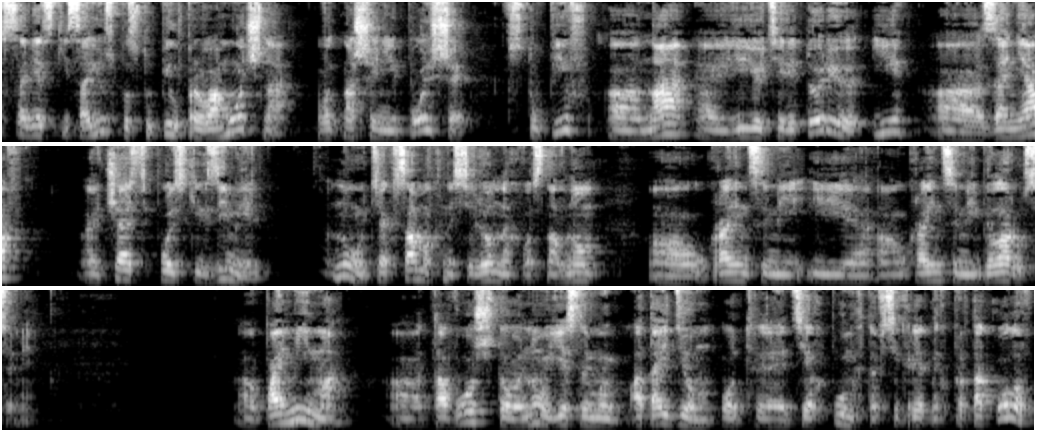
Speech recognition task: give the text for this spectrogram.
Советский Союз поступил правомочно в отношении Польши, вступив на ее территорию и заняв часть польских земель, ну, тех самых населенных в основном украинцами и, украинцами и белорусами. Помимо того, что, ну, если мы отойдем от э, тех пунктов секретных протоколов,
